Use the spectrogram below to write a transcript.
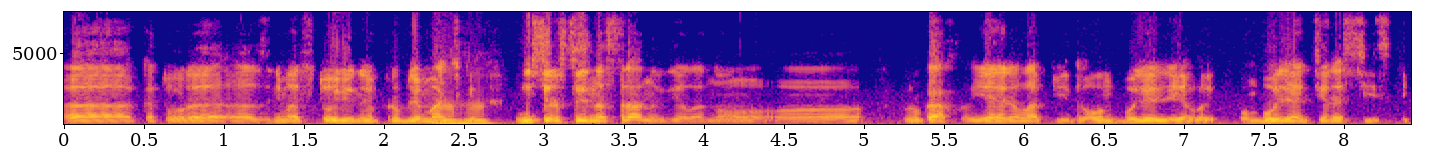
э, которое э, занимается той или иной проблематикой. Ага. Министерство иностранных дел, оно э, в руках Яйра Лапида. Он более левый, он более антироссийский.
